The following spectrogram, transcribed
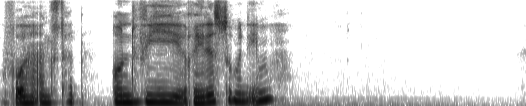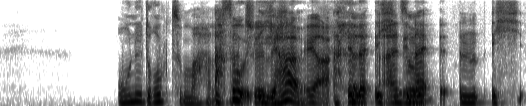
Wovor er Angst hat. Und wie redest du mit ihm? Ohne Druck zu machen. Ach so, ja. ja. Der, ich, also. Der, ich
